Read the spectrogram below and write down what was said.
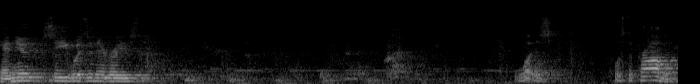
Can you see what's in there, Grace? What is, what's the problem?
